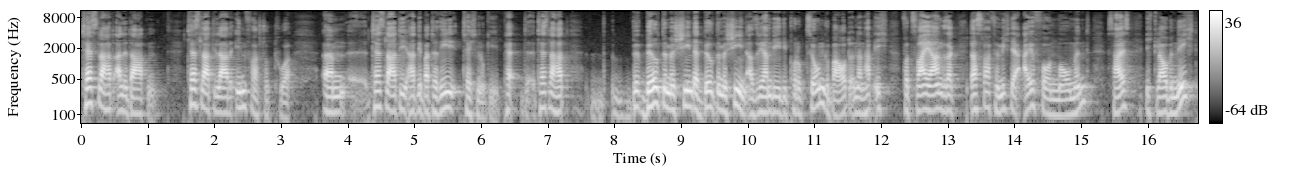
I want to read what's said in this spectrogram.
Tesla hat alle Daten, Tesla hat die Ladeinfrastruktur, ähm, Tesla hat die, hat die Batterietechnologie. Pe Tesla hat Build the Machine that built the Machine. Also die haben die, die Produktion gebaut und dann habe ich vor zwei Jahren gesagt, das war für mich der iPhone-Moment. Das heißt, ich glaube nicht,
